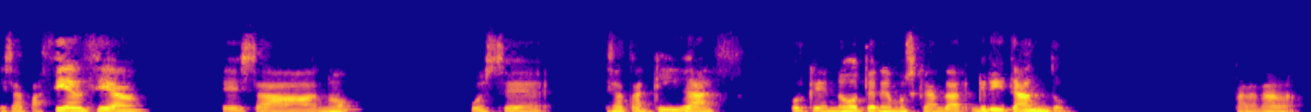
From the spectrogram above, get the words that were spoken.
esa, paciencia, esa, ¿no? Pues eh, esa tranquilidad, porque no tenemos que andar gritando para nada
